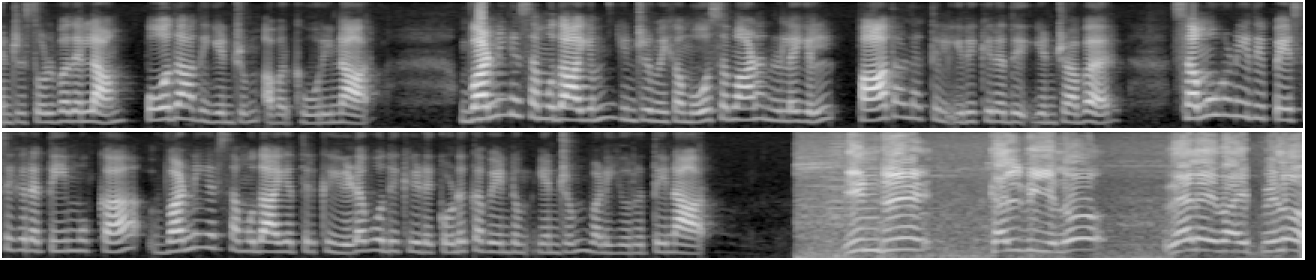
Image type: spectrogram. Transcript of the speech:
என்று சொல்வதெல்லாம் போதாது என்றும் அவர் கூறினார். வன்னிய சமுதாயம் இன்று மிக மோசமான நிலையில் பாதாளத்தில் இருக்கிறது என்ற அவர் சமூக நீதி பேசுகிற திமுக வன்னியர் சமுதாயத்திற்கு இடஒதுக்கீடு கொடுக்க வேண்டும் என்றும் வலியுறுத்தினார். இன்று கல்வியிலோ வேலைவாய்ப்பிலோ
